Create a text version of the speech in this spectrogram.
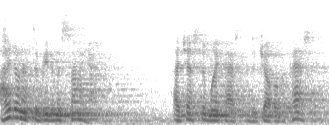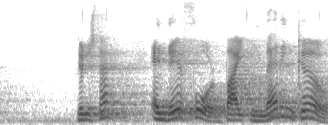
I don't have to be the Messiah. I just do my pastor, the job of a pastor. Do you understand? And therefore, by letting go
